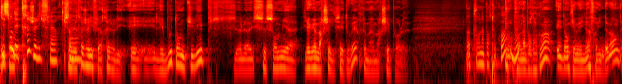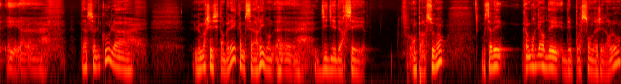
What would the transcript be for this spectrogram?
qui sont des très jolies fleurs. Qui sont des très jolies fleurs, très jolies. Et, les boutons de tulipes se sont mis à... Il y a eu un marché qui s'est ouvert, comme un marché pour le pour n'importe quoi. Pour, n'importe quoi. Et donc il y avait une offre et une demande. Et euh, d'un seul coup, là, le marché s'est emballé. Comme ça arrive, euh, Didier Darcet, on parle souvent. Vous savez, quand vous regardez des poissons nager dans l'eau,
